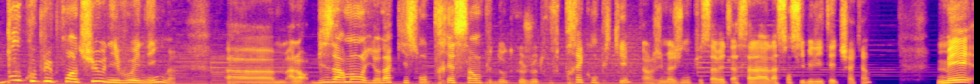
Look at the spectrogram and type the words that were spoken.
beaucoup plus pointus au niveau énigme. Euh, alors bizarrement, il y en a qui sont très simples, d'autres que je trouve très compliqués. Alors j'imagine que ça va être la, la sensibilité de chacun. Mais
